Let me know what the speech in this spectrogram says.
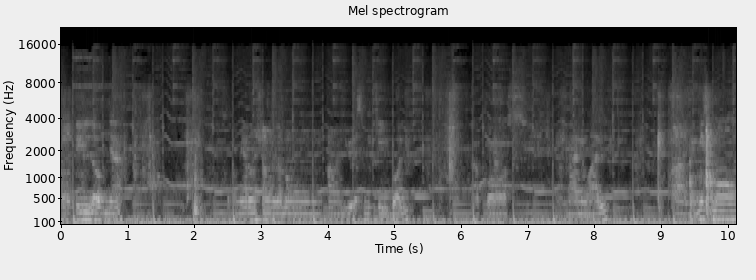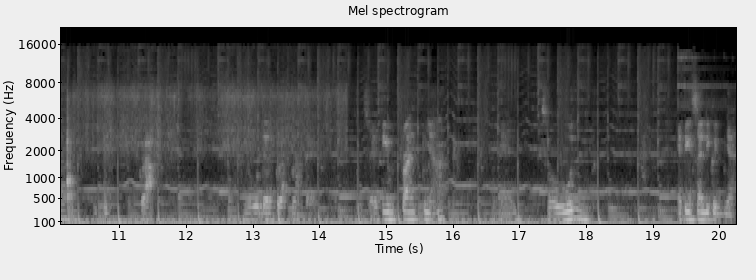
So, ito yung loob niya. So, meron siyang lamang uh, USB cable. Tapos, manual. Uh, yung mismo clock. Yung wooden clock natin. So, ito yung front niya. Ayan. So, wood. Ito yung sa likod niya.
